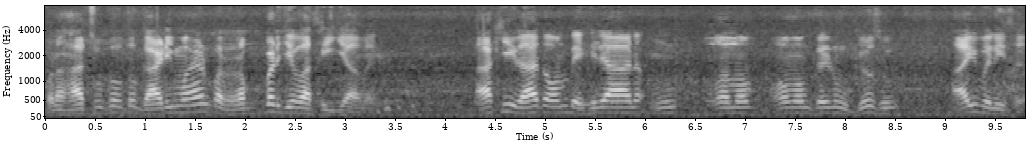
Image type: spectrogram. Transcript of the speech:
પણ સાચું કહું તો ગાડીમાં આવ્યો ને પણ રબડ જેવા થઈ ગયા અમે. આખી રાત આમ બેસી રહ્યા અને આમ આમ કરીને ઊભ્યો છું. આવી બની છે.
